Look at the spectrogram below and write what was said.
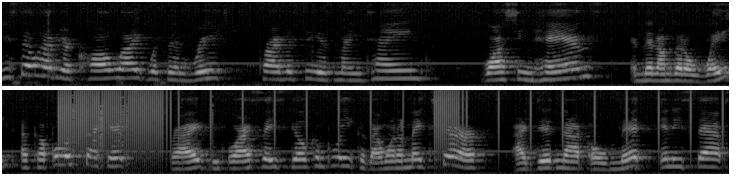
You still have your call light within reach. Privacy is maintained. Washing hands. And then I'm going to wait a couple of seconds, right, before I say skill complete because I want to make sure I did not omit any steps,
